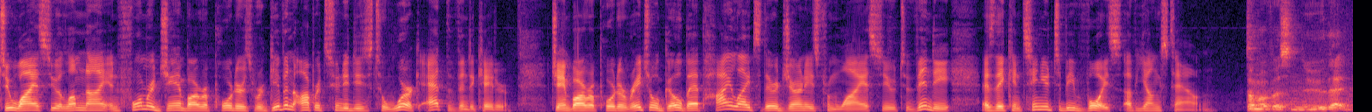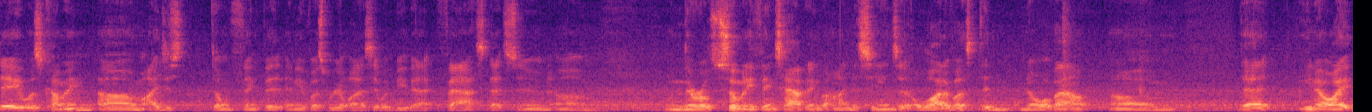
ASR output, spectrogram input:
Two YSU alumni and former Jambar reporters were given opportunities to work at The Vindicator. Jambar reporter Rachel Gobep highlights their journeys from YSU to Vindy as they continue to be voice of Youngstown. Some of us knew that day was coming. Um, I just don't think that any of us realized it would be that fast, that soon. Um, when there were so many things happening behind the scenes that a lot of us didn't know about. Um, that you know, I,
